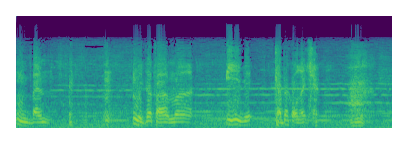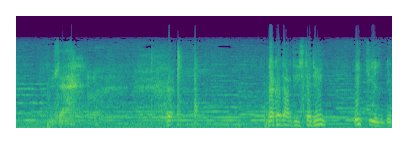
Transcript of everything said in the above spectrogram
Ben Mithat ağama iyi bir köpek olacağım. Güzel. Ne kadardı istediğin? 300 bin.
